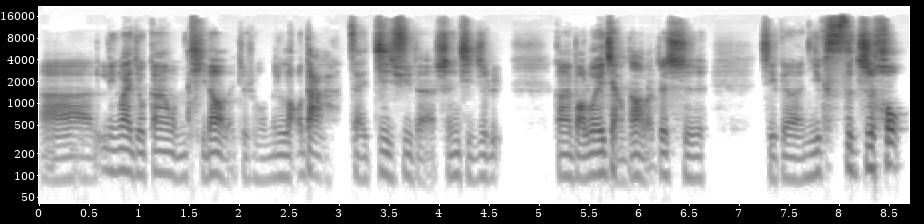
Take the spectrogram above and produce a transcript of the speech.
啊、另外就刚刚我们提到的，就是我们老大在继续的神奇之旅。刚才保罗也讲到了，这是这个尼克斯之后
